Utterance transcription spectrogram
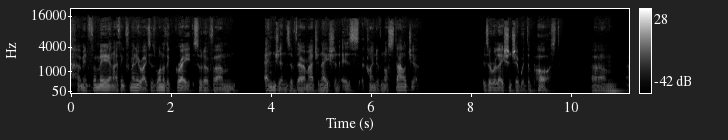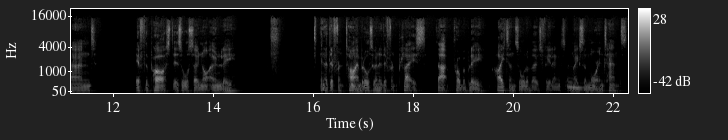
I mean, for me, and I think for many writers, one of the great sort of um, engines of their imagination is a kind of nostalgia, is a relationship with the past, um, and if the past is also not only in a different time but also in a different place, that probably heightens all of those feelings and makes them more intense.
